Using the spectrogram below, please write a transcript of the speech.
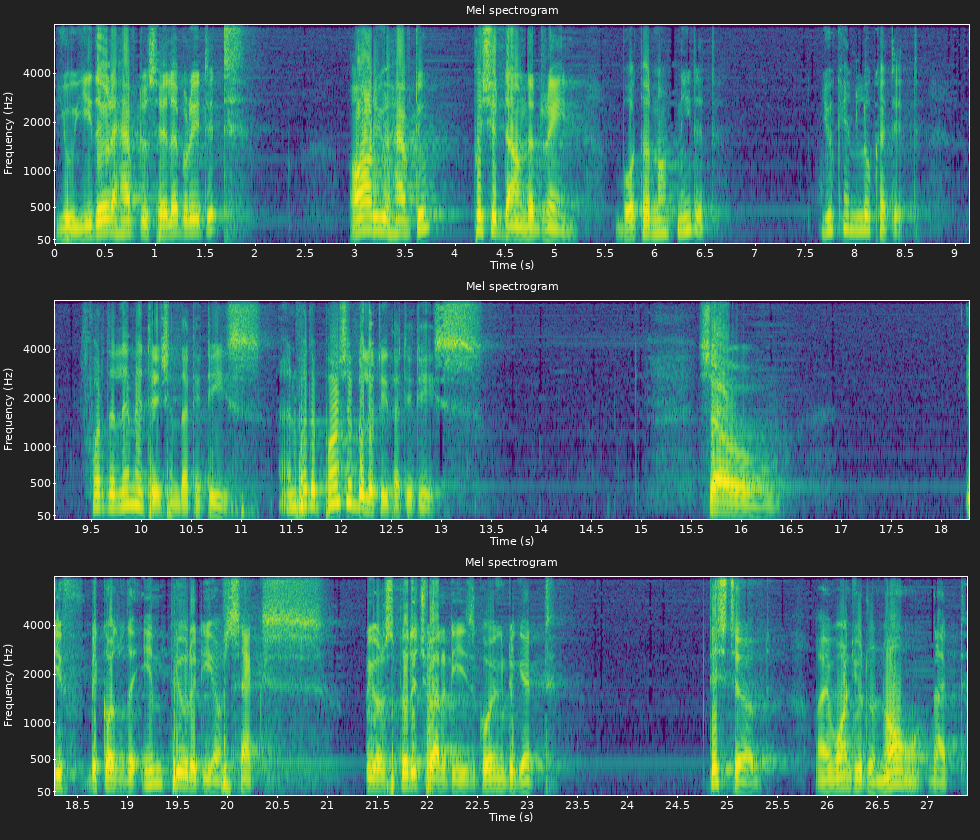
You either have to celebrate it or you have to push it down the drain. Both are not needed. You can look at it for the limitation that it is and for the possibility that it is. So, if because of the impurity of sex, your spirituality is going to get disturbed, I want you to know that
